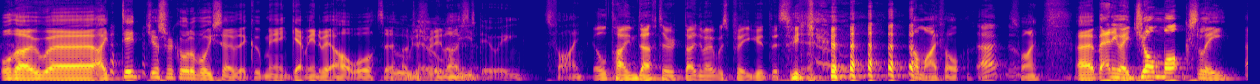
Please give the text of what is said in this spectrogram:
Although uh, I did just record a voiceover that could me, get me in a bit of hot water. I've just No, What are you doing? It's fine. Ill timed after Dynamite was pretty good this week. Not my fault. It's fine. Uh, but anyway, Jon Moxley uh,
